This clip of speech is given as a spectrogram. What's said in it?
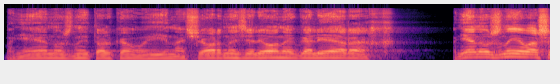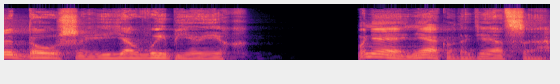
Мне нужны только вы на черно-зеленых галерах. Мне нужны ваши души, и я выпью их. Мне некуда деться.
